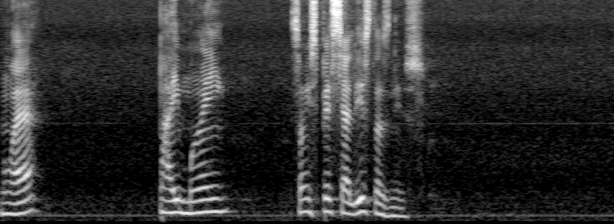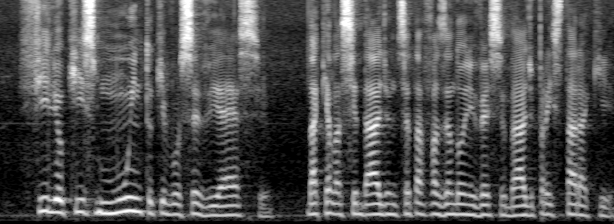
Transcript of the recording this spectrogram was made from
Não é? Pai e mãe são especialistas nisso. Filho, eu quis muito que você viesse daquela cidade onde você está fazendo a universidade para estar aqui.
